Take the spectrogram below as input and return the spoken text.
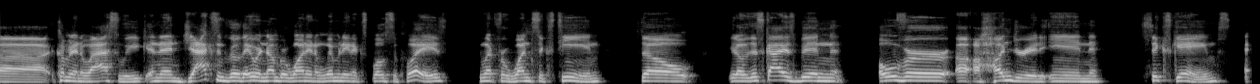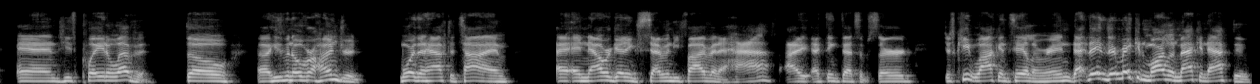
uh, coming into last week. And then Jacksonville, they were number one in eliminating explosive plays. He went for 116. So, you know, this guy has been over a uh, hundred in six games and he's played 11. So uh, he's been over 100 more than half the time. And, and, now we're getting 75 and a half. I, I think that's absurd. Just keep locking Taylor in. That, they, they're making Marlon Mack inactive.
